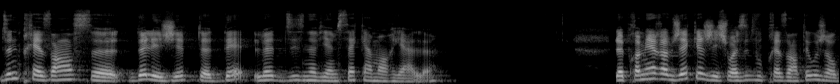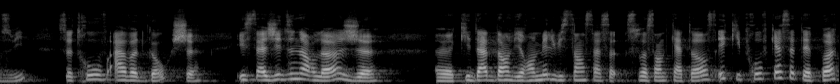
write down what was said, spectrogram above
d'une présence de l'Égypte dès le 19e siècle à Montréal. Le premier objet que j'ai choisi de vous présenter aujourd'hui se trouve à votre gauche. Il s'agit d'une horloge euh, qui date d'environ 1874 et qui prouve qu'à cette époque,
